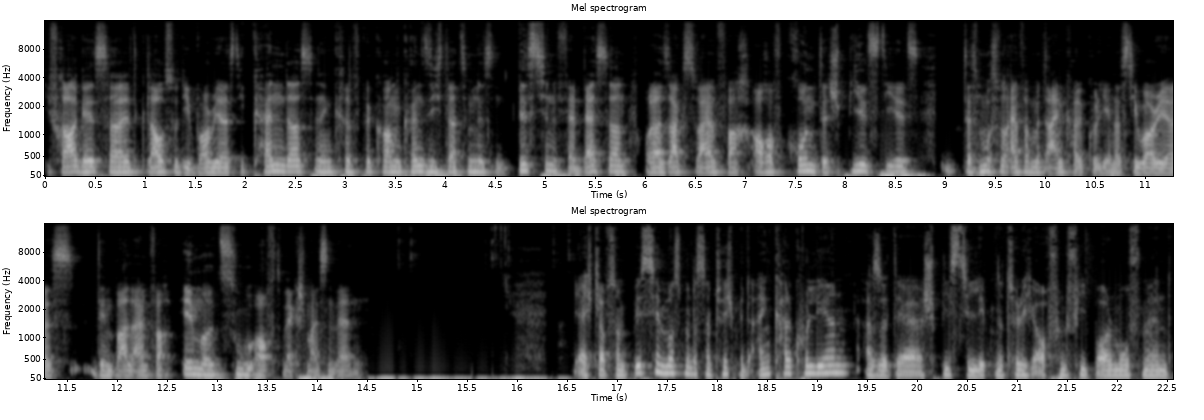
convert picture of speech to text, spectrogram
Die Frage ist halt, glaubst du, die Warriors, die können das in den Griff bekommen? Können sie sich da zumindest ein bisschen verbessern? Oder sagst du einfach, auch aufgrund des Spielstils, das muss man einfach mit einkalkulieren, dass die Warriors den Ball einfach immer zu oft wegschmeißen werden? Ja, ich glaube, so ein bisschen muss man das natürlich mit einkalkulieren. Also der Spielstil lebt natürlich auch von viel Ball-Movement.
